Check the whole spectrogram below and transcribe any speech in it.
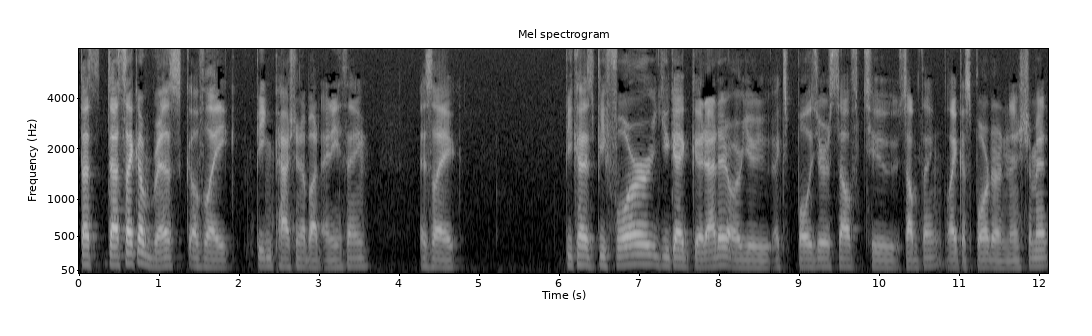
that's that's like a risk of like being passionate about anything. Is like because before you get good at it or you expose yourself to something like a sport or an instrument,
